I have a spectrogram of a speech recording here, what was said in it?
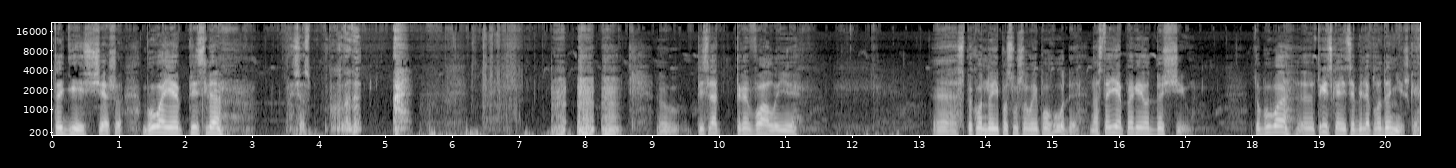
Тоді ще що. Буває після. Зараз покладу. Після тривалої спекотної посушливої погоди настає період дощів. То бува, е, тріскається біля плодоніжки.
